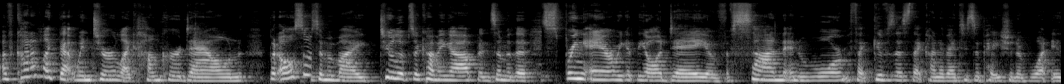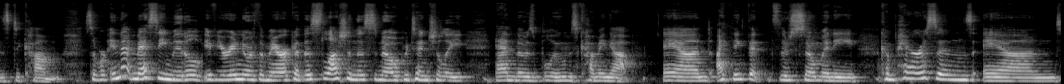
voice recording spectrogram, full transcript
of kind of like that winter, like hunker down, but also some of my tulips are coming up and some of the spring air. We get the odd day of sun and warmth that gives us that kind of anticipation of what is to come. So we're in that messy middle. If you're in North America, the slush and the snow potentially and those blooms coming up. And I think that there's so many comparisons and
